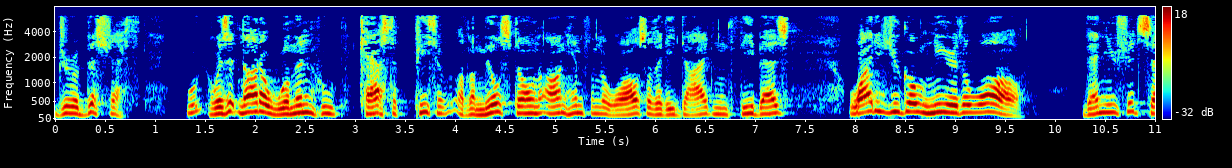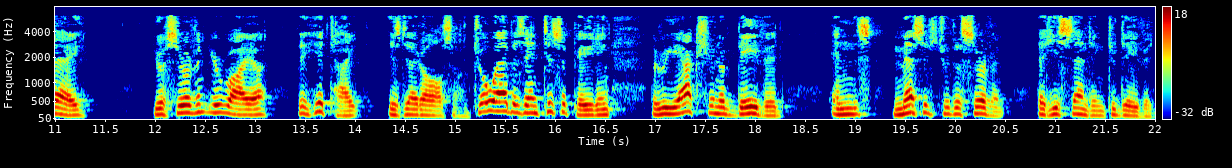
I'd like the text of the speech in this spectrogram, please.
Jerubbesheth? Was it not a woman who cast a piece of, of, a millstone on him from the wall so that he died in Thebez? Why did you go near the wall? Then you should say, Your servant Uriah the Hittite is dead also. Joab is anticipating the reaction of David in this message to the servant that he's sending to David.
